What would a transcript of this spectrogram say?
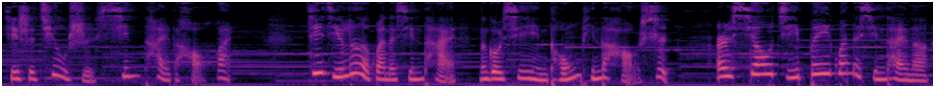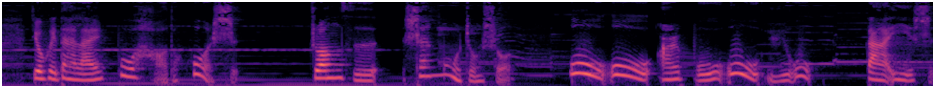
其实就是心态的好坏。积极乐观的心态能够吸引同频的好事，而消极悲观的心态呢，就会带来不好的祸事。庄子《山木》中说：“物物而不物于物。”大意是，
